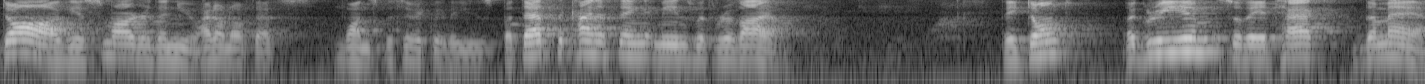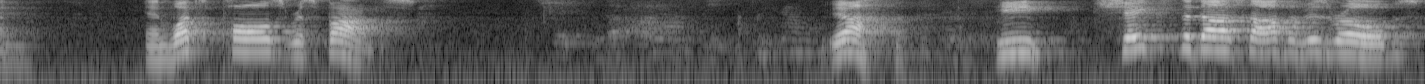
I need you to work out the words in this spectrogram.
dog is smarter than you. I don't know if that's one specifically they used, but that's the kind of thing it means with revile. They don't agree him, so they attack the man. And what's Paul's response? Yeah. He shakes the dust off of his robes,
